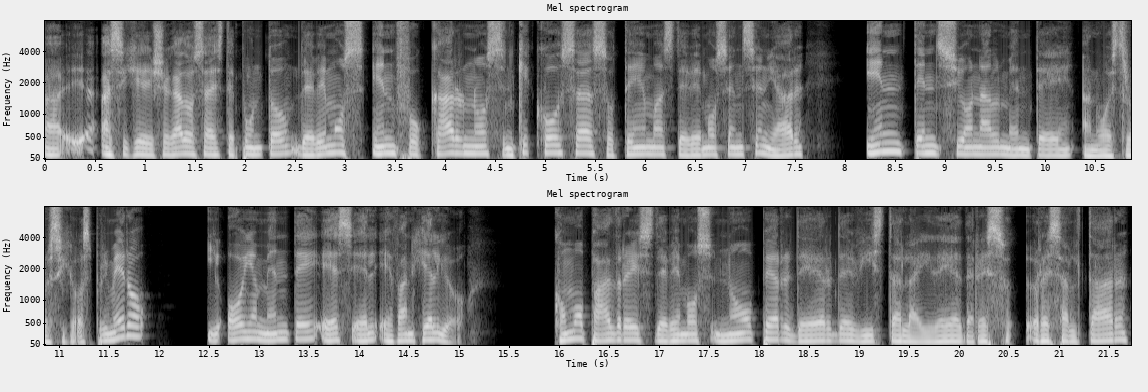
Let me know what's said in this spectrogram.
Ah, así que llegados a este punto, debemos enfocarnos en qué cosas o temas debemos enseñar intencionalmente a nuestros hijos. Primero, y obviamente, es el Evangelio. Como padres debemos no perder de vista la idea de resaltar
